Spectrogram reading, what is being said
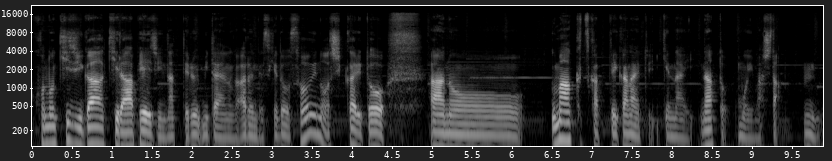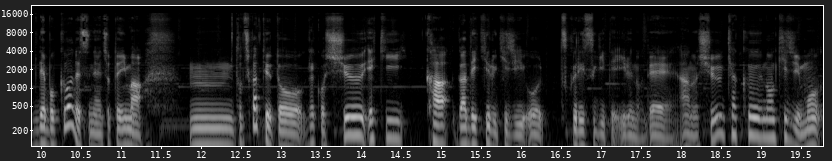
この記事がキラーページになってるみたいなのがあるんですけどそういうのをしっかりとあのー、うまく使っていかないといけないなと思いました。うん、で僕はですねちょっと今うんどっちかっていうと結構収益化ができる記事を作りすぎているのであの集客の記事も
